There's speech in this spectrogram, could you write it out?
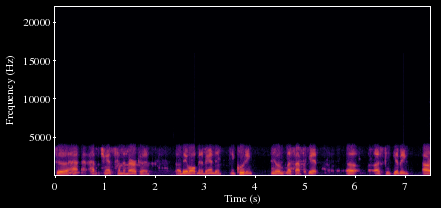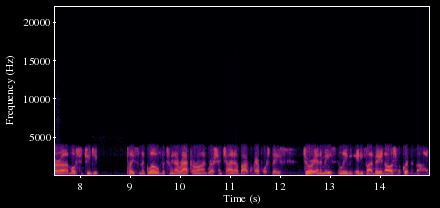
to ha- have the chance to come to America. Uh, they've all been abandoned, including, you know, let's not forget uh, us giving our uh, most strategic place in the globe between Iraq, Iran, Russia, and China, Bagram Air Force Base, to our enemies and leaving $85 billion of equipment behind.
